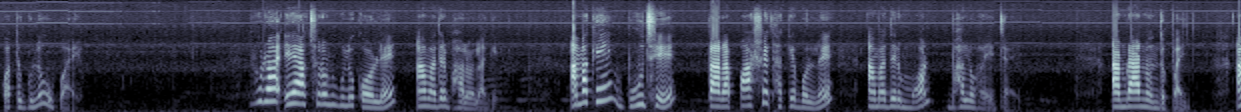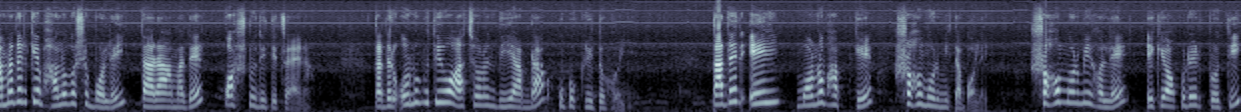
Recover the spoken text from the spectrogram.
কতগুলো উপায়। বন্ধুরা এই আচরণগুলো করলে আমাদের ভালো লাগে। আমাকে বুঝে তারা পাশে থাকে বললে আমাদের মন ভালো হয়ে যায়। আমরা আনন্দ পাই। আমাদেরকে ভালোবাসে বলেই তারা আমাদের কষ্ট দিতে চায় না। তাদের অনুভূতি ও আচরণ দিয়ে আমরা উপকৃত হই। তাদের এই মনোভাবকে সহমর্মিতা বলে। সহমর্মী হলে একে অপরের প্রতি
